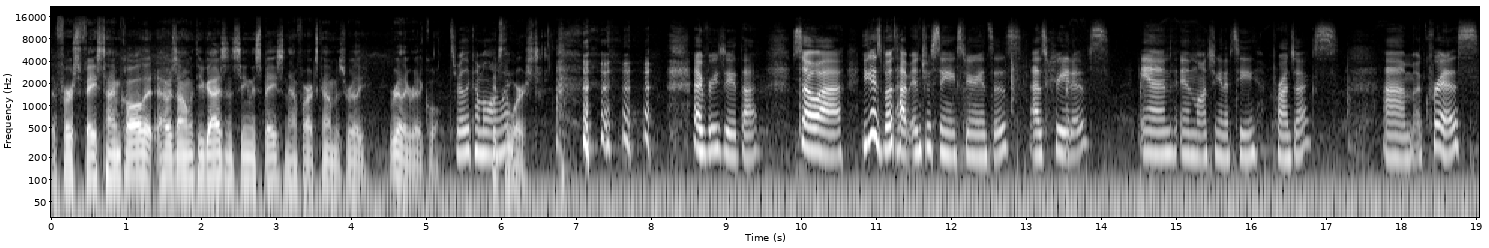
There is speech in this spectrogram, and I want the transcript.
the first FaceTime call that I was on with you guys and seeing the space and how far it's come is really, really, really cool. It's really come a long it's way. the worst. I appreciate that. So, uh, you guys both have interesting experiences as creatives and in launching NFT projects. Um, Chris,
